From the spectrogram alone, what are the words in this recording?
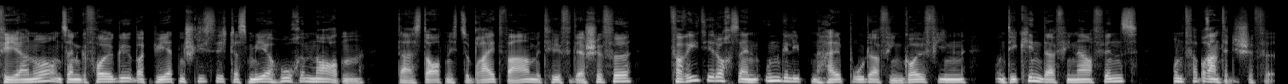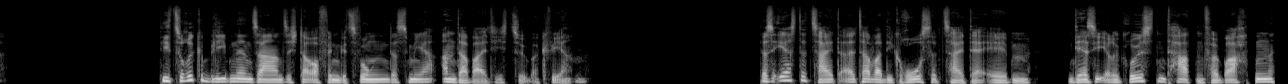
Feanor und sein Gefolge überquerten schließlich das Meer hoch im Norden, da es dort nicht so breit war, mit Hilfe der Schiffe, verriet jedoch seinen ungeliebten Halbbruder Fingolfin und die Kinder Finarfins und verbrannte die Schiffe. Die Zurückgebliebenen sahen sich daraufhin gezwungen, das Meer anderweitig zu überqueren. Das erste Zeitalter war die große Zeit der Elben, in der sie ihre größten Taten vollbrachten,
